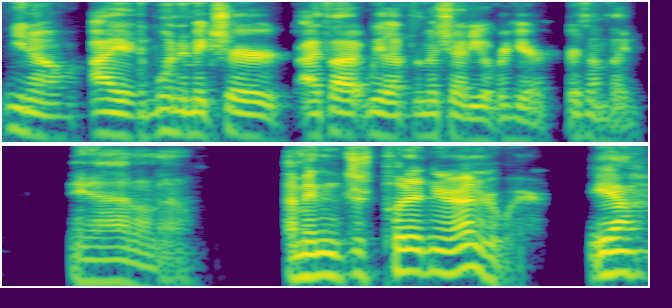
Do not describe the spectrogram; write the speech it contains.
you know, I want to make sure I thought we left the machete over here or something. yeah, I don't know. I mean, just put it in your underwear. Yeah.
